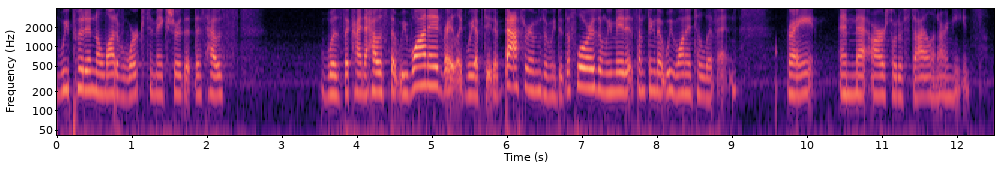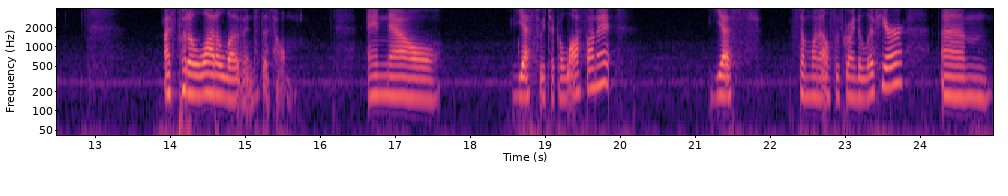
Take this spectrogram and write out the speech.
We put in a lot of work to make sure that this house was the kind of house that we wanted, right? Like we updated bathrooms and we did the floors and we made it something that we wanted to live in right? And met our sort of style and our needs. I've put a lot of love into this home. And now, yes, we took a loss on it. Yes, someone else is going to live here. Um,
